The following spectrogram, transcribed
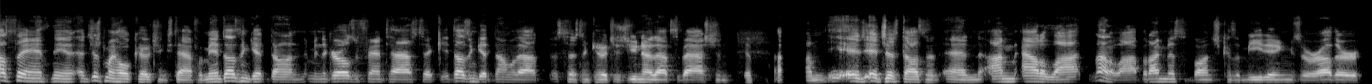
will say Anthony and just my whole coaching staff. I mean, it doesn't get done. I mean, the girls are fantastic. It doesn't get done without assistant coaches. You know that, Sebastian. Yep. Um, it, it just doesn't. And I'm out a lot, not a lot, but I miss a bunch because of meetings or other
